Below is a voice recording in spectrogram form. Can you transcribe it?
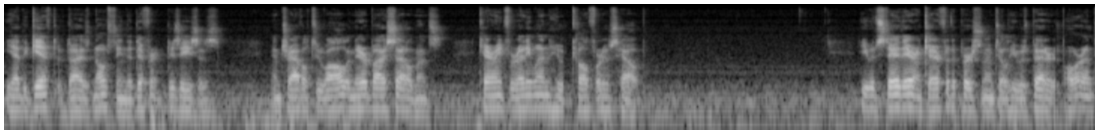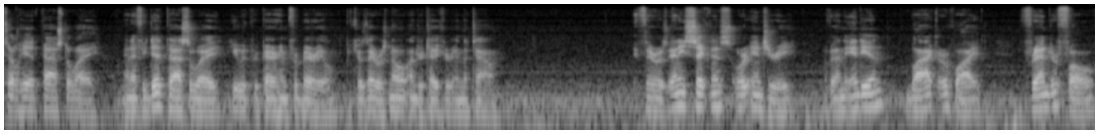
He had the gift of diagnosing the different diseases and traveled to all the nearby settlements caring for anyone who called for his help. He would stay there and care for the person until he was better or until he had passed away. And if he did pass away, he would prepare him for burial because there was no undertaker in the town. If there was any sickness or injury of an Indian, black or white, friend or foe,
